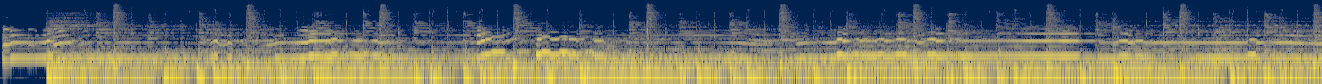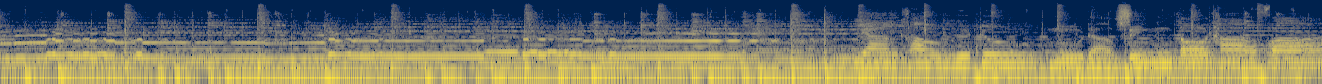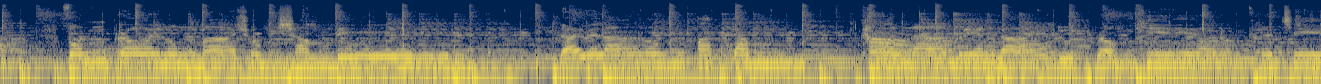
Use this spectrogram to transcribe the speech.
ย่างเข้าฤดูหมู่ดาวสิงโตท่าฟ้า ฝนโปรยลงมาชุ่มช่ำดี ได้เวลาลงปักกำข้าวน้ำเรียงรายดูดพรมเขียวขจี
